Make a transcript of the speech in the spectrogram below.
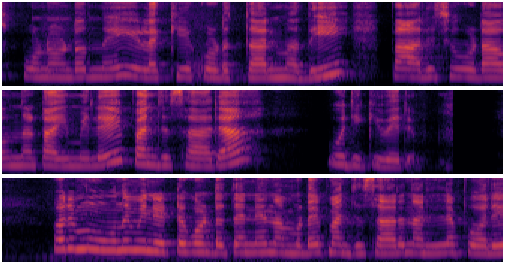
സ്പൂൺ കൊണ്ടൊന്ന് ഇളക്കി കൊടുത്താൽ മതി. പാൽ ചൂടാവുന്ന ടൈമിൽ പഞ്ചസാര ഉരുകി വരും. ഒരു മൂന്ന് മിനിറ്റ് കൊണ്ട് തന്നെ നമ്മുടെ പഞ്ചസാര നല്ല പോലെ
